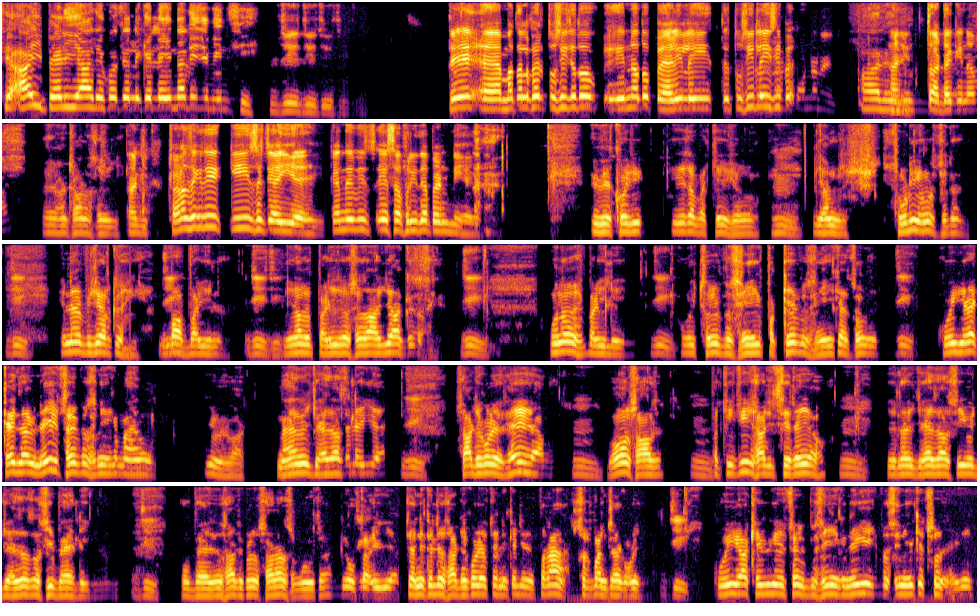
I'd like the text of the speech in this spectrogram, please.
ਤੇ ਆਹੀ ਪਹਿਲੀ ਆ ਦੇਖੋ ਤਿੰਨ ਕਿੱਲੇ ਇਹਨਾਂ ਦੀ ਜ਼ਮੀਨ ਸੀ। ਜੀ ਜੀ ਜੀ ਜੀ ਤੇ ਮਤਲਬ ਫਿਰ ਤੁਸੀਂ ਜਦੋਂ ਇਹਨਾਂ ਤੋਂ ਪੈਲੀ ਲਈ ਤੇ ਤੁਸੀਂ ਲਈ ਸੀ ਹਾਂਜੀ ਤੁਹਾਡਾ ਕੀ ਨਾਮ? ਹੈ? ਮੇਰਾ ਠਾਣਾ ਸਿੰਘ ਜੀ। ਹਾਂਜੀ ਠਾਣਾ ਸਿੰਘ ਜੀ ਕੀ ਸਚਾਈ ਹੈ ਇਹ? ਕਹਿੰਦੇ ਵੀ ਇਹ ਸਫਰੀ ਦਾ ਪਿੰਡ ਨਹੀਂ ਹੈਗਾ। ਇਹ ਵੇਖੋ ਜੀ ਇਹ ਤਾਂ ਬੱਚੇ ਸੀ ਉਦੋਂ, ਹੂੰ। ਜਨਮ ਥੋੜੀ ਉਮਰ ਸੀ ਦੀ। ਜੀ। ਇਹਨਾਂ ਦੇ ਬਜ਼ੁਰਗ ਸੀ ਜੀ। ਬਾਬਾ ਜੀ ਨੇ ਜੀ ਜੀ। ਜਿਨ੍ਹਾਂ ਦੇ ਪੜੀ ਦਾ ਸਦਾ ਜਾ ਕੇ ਸੀ। ਜੀ। ਉਹਨਾਂ ਦੇ ਪੜੀ ਲਈ। ਜੀ। ਉਹ ਇੱਥੋਂ ਦੇ ਵਸਨੀਕ ਪੱਕੇ ਵਸਨੀਕ ਹੈ ਇੱਥੋਂ ਦੇ। ਜੀ। ਕੋਈ ਜਿਹੜਾ ਕਹਿੰਦਾ ਵੀ ਨਹੀਂ ਇੱਥੋਂ ਵਸਨੀਕ ਮੈਂ ਉਹ ਜ਼ਿੰਮੇਵਾਰ ਮੈਂ ਵੀ ਜਾਇਦਾਦ ਲਈ ਹੈ ਜੀ। ਸਾਡੇ ਕੋਲੇ ਰਹੇ ਆ। ਹੂੰ। ਬਹੁਤ ਸਾਲ ਹੂੰ। 25 30 ਸਾਲ ਇੱਥੇ ਰਹੇ ਆ ਉਹ। ਹੂੰ। ਇਹਨਾਂ ਦੀ ਜਾਇਦਾਦ ਸੀ ਉਹ ਜਾਇਦਾਦ ਅਸੀਂ ਬੈ ਲਈ। ਜੀ। ਉਹ ਬੈ ਸਾਡੇ ਕੋਲ ਸਾਰਾ ਸਬੂਤ ਆ ਵੀ ਉਹ। ਪੜੀ ਆ ਤਿੰਨ ਕਿੱਲੇ ਸਾਡੇ ਕੋਲੇ ਤਿੰਨ ਕਿੱਲੇ ਪਰਾਂ ਸਰਪੰਚਾਂ ਕੋਲੇ। ਜੀ। ਕੋਈ ਆਖੇ ਵੀ ਇੱਥੇ ਵਸਨੀਕ ਨਹੀਂ ਵਸਨੀਕ ਕਿੱਥੋਂ ਹੈਗੇ?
